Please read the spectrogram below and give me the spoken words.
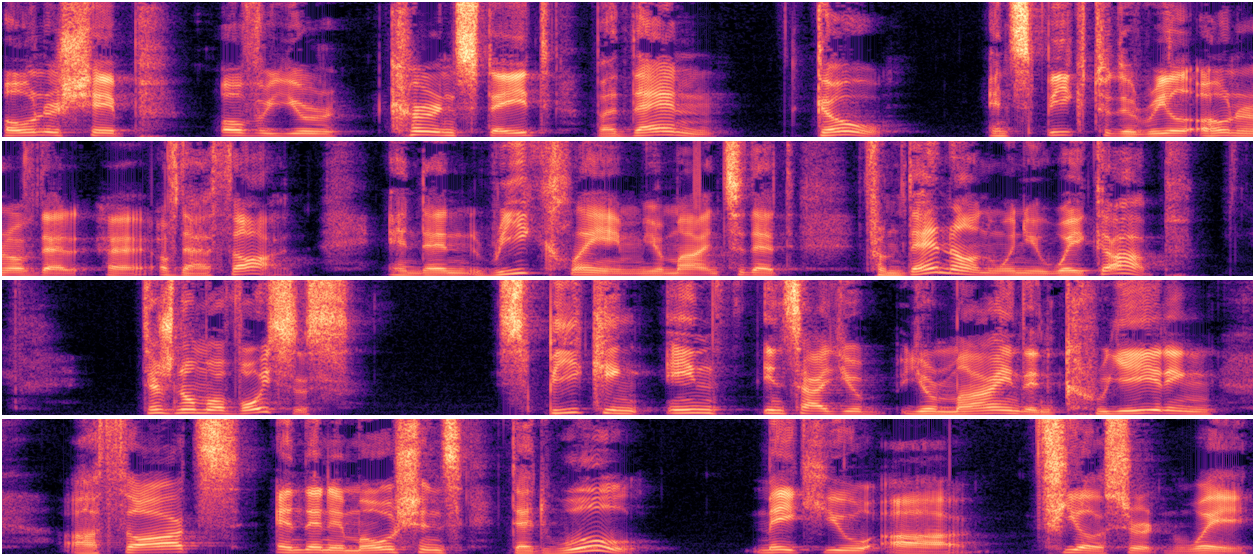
ownership over your current state, but then go and speak to the real owner of that uh, of that thought and then reclaim your mind so that from then on when you wake up there's no more voices speaking in inside your your mind and creating uh, thoughts and then emotions that will make you uh, feel a certain way.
